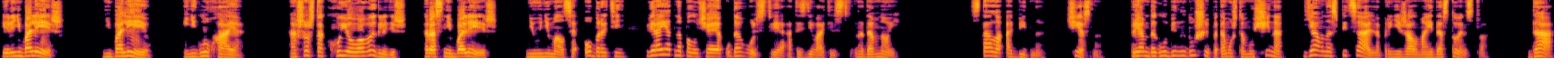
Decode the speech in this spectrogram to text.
или не болеешь?» «Не болею и не глухая». «А шо ж так хуёво выглядишь, раз не болеешь?» Не унимался оборотень, вероятно, получая удовольствие от издевательств надо мной. Стало обидно, честно, прям до глубины души, потому что мужчина явно специально принижал мои достоинства. Да,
